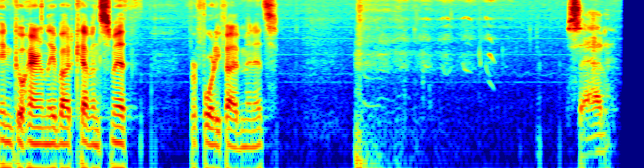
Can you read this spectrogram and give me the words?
incoherently about Kevin Smith for 45 minutes. Sad.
